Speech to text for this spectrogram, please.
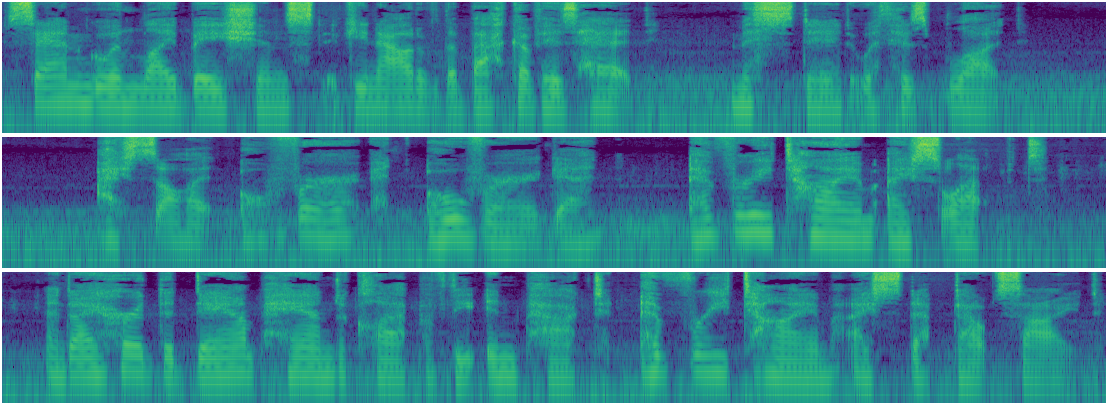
sanguine libations sticking out of the back of his head, misted with his blood. I saw it over and over again, every time I slept, and I heard the damp hand clap of the impact every time I stepped outside.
